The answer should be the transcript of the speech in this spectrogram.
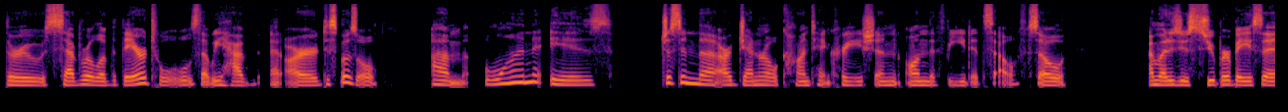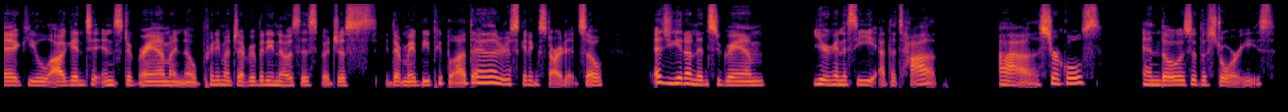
through several of their tools that we have at our disposal. Um, one is just in the our general content creation on the feed itself. So I'm going to do super basic. You log into Instagram. I know pretty much everybody knows this, but just there may be people out there that are just getting started. So as you get on Instagram, you're going to see at the top uh, circles, and those are the stories.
